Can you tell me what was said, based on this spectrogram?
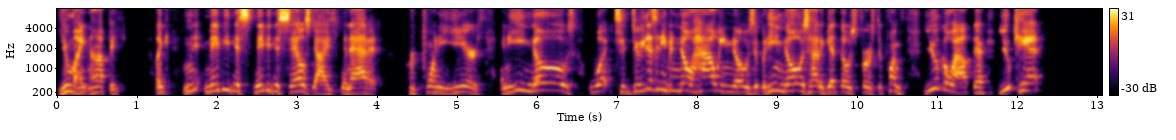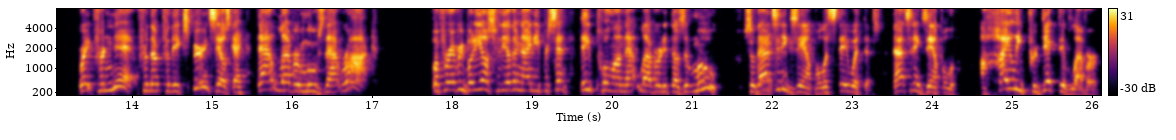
You might not be. Like maybe this maybe this sales guy's been at it for 20 years and he knows what to do. He doesn't even know how he knows it, but he knows how to get those first appointments. You go out there, you can't right for Nick, for the for the experienced sales guy, that lever moves that rock. But for everybody else, for the other 90%, they pull on that lever and it doesn't move. So that's an example. Let's stay with this. That's an example of a highly predictive lever,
